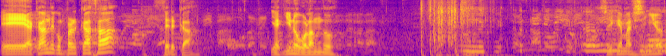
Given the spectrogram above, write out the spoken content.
Eh, acaban de comprar caja cerca. Y aquí no volando. ¿Se quema ese señor?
